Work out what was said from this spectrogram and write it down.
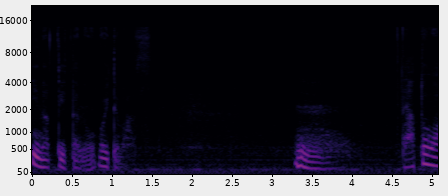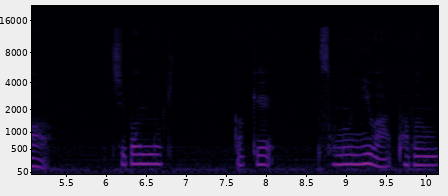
になっていったのを覚えてます。うん、であとは一番のきっかけその2は多分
